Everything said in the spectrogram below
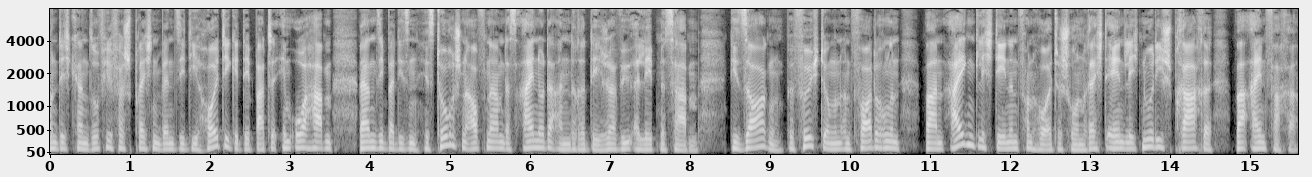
und ich kann so viel versprechen, wenn Sie die heutige Debatte im Ohr haben, werden Sie bei diesen historischen Aufnahmen das ein oder andere Déjà-vu-Erlebnis haben. Die Sorgen, Befürchtungen und Forderungen waren eigentlich denen von heute schon recht ähnlich, nur die Sprache war einfacher,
